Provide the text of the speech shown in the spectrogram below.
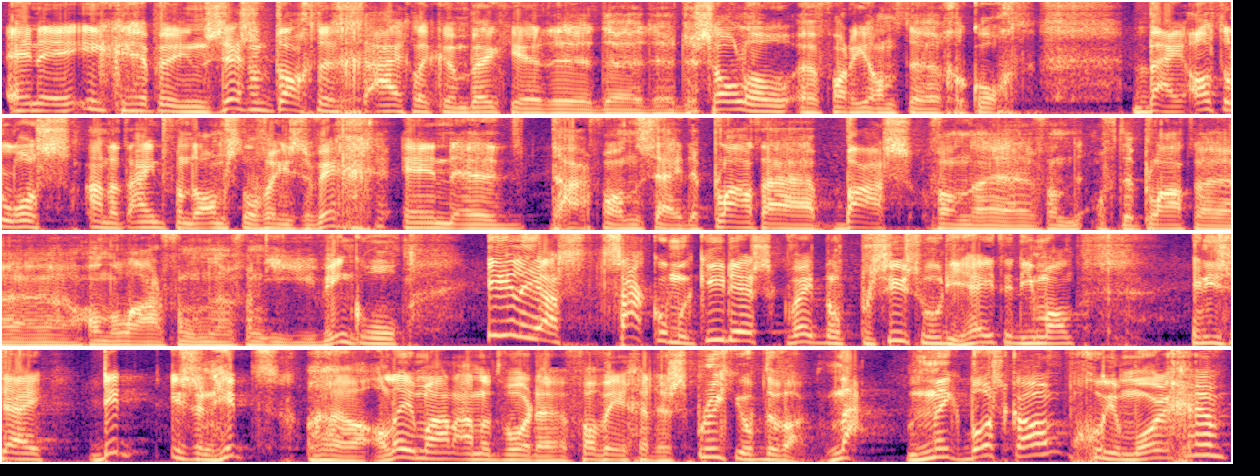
En ik heb in 86 eigenlijk een beetje de, de, de, solo variant gekocht. Bij Atelos aan het eind van de Amstelveense weg. En daarvan zei de platabaas van, van of de platenhandelaar van, van die winkel. Ilias Tsakomakides. Ik weet nog precies hoe die heette, die man. En die zei, dit is een hit alleen maar aan het worden vanwege de sproetje op de wang. Nou, Mick Boskamp, goedemorgen.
